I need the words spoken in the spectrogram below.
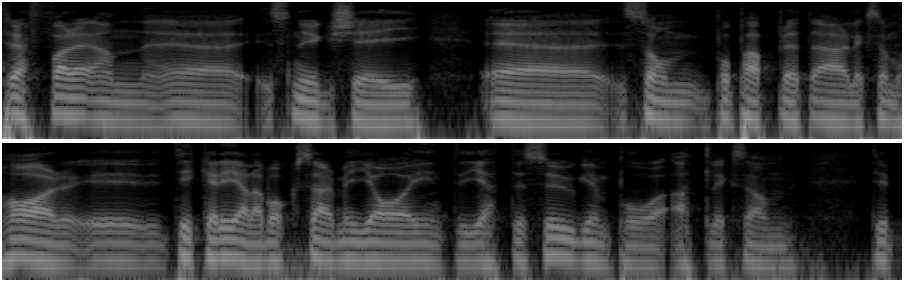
träffar en eh, snygg tjej eh, som på pappret är liksom har, eh, tickar i alla boxar men jag är inte jättesugen på att liksom typ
